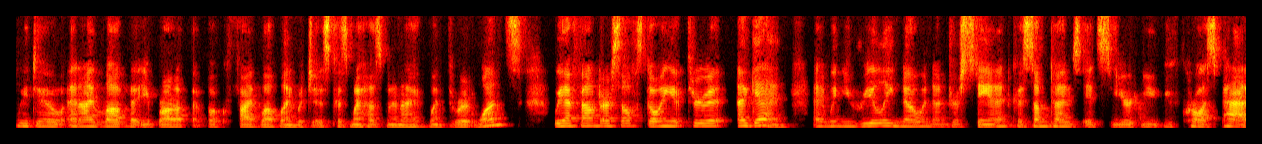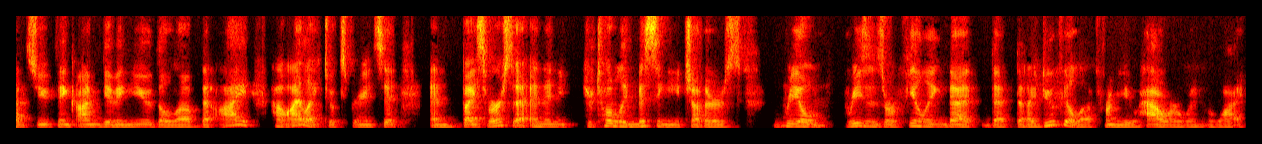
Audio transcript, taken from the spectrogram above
We do. And I love that you brought up that book, Five Love Languages, because my husband and I went through it once. We have found ourselves going it through it again. And when you really know and understand, because sometimes it's your you, you cross paths, you think I'm giving you the love that I how I like to experience it, and vice versa. And then you're totally missing each other's real mm-hmm. reasons or feeling that that that I do feel love from you, how or when or why.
